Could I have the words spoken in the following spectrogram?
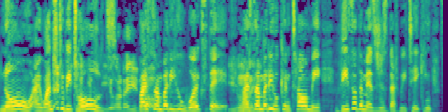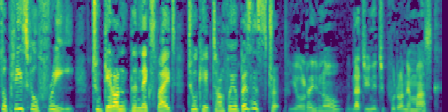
No, I want to be told You already by somebody who works there, You by somebody know. who can tell me these are the messages that we're taking. So please feel free to get on the next flight to Cape Town for your business trip. You already know that you need to put on a mask,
